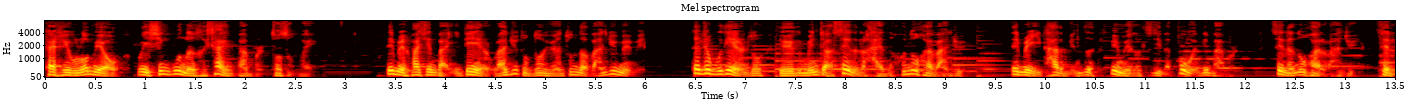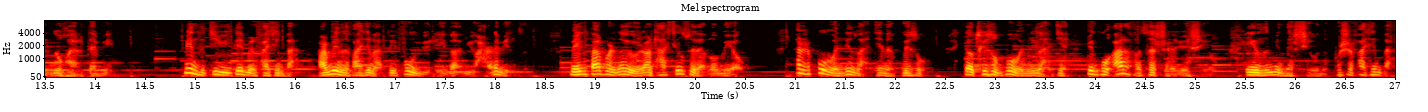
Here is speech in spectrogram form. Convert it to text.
开始用罗密欧为新功能和下一个版本做准备。这本发行版以电影《玩具总动员》中的玩具命名，在这部电影中有一个名叫 Sid 的孩子会弄坏玩具，这边以他的名字命名了自己的不稳定版本。Sid 弄坏了玩具，Sid 弄坏了 Mint 基于这本发行版。而 Mint 发行版被赋予了一个女孩的名字，每个版本都有让她心碎的罗密欧。它是不稳定软件的归宿，要推送不稳定软件并供 Alpha 测试人员使用，因此 Mint 使用的不是发行版，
